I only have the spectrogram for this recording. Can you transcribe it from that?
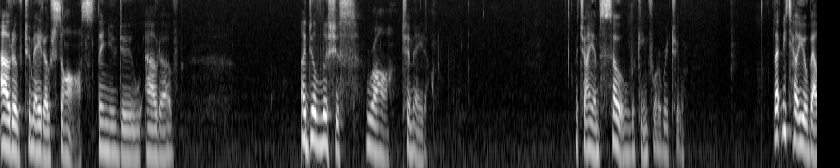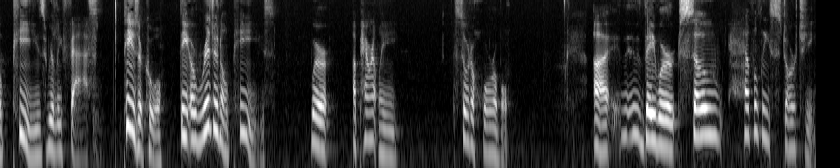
out of tomato sauce than you do out of a delicious raw tomato, which I am so looking forward to. Let me tell you about peas really fast. Peas are cool. The original peas were apparently sort of horrible. Uh, they were so heavily starchy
